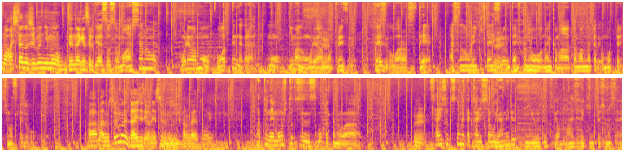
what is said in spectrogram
もう明日の自分にもう全投げすると。いやそうそう。もう明日の俺はもう終わってんだからもう今の俺はもうとりあえず、とりあえず終わらせて明日の俺に期待するみたいなのをなんかまあ頭の中で思ったりしますけど。あまあでもそれもね大事だよね。そういうのもいい考えだと思うよ。あとねもう一つすごかったのはうん。最初勤めた会社を辞めるっていう時がマジで緊張しましたね。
